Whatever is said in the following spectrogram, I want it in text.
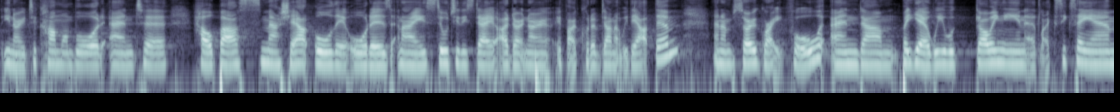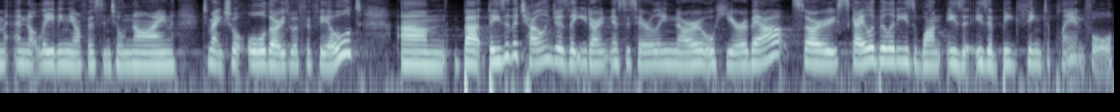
you know, to come on board and to help us smash out all their orders. And I still to this day, I don't know if I could have done it without them. And I'm so grateful. And um, but yeah, we were going in at like 6 a.m. and not leaving the office until nine to make sure all those were fulfilled. Um, but these are the challenges that you don't necessarily know or hear about. So scalability is one is is a big thing to plan for.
